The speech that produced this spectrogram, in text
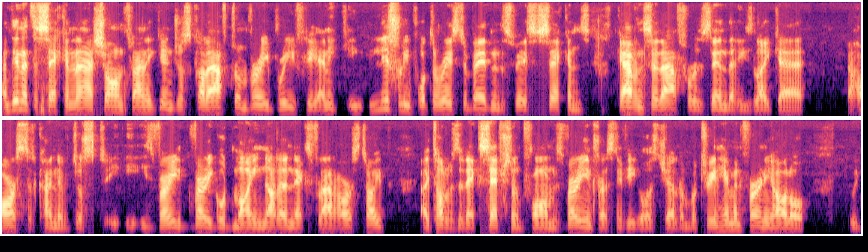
and then at the second last, Sean Flanagan just got after him very briefly, and he, he, literally put the race to bed in the space of seconds. Gavin said afterwards then that he's like a, a horse that kind of just he's very, very good mind, not a next flat horse type. I thought it was an exceptional performance. Very interesting if he goes Cheltenham. Between him and Ferny Hollow, we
